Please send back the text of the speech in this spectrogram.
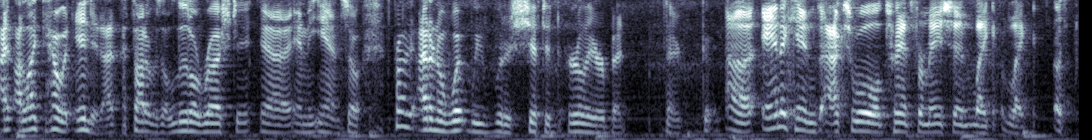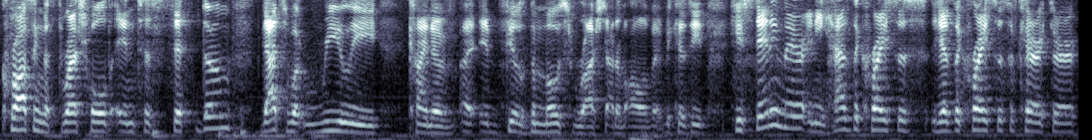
I, I liked how it ended. I, I thought it was a little rushed uh, in the end. So probably I don't know what we would have shifted earlier, but there. Go. uh, Anakin's actual transformation, like like uh, crossing the threshold into Sithdom, that's what really kind of uh, it feels the most rushed out of all of it because he's he's standing there and he has the crisis. He has the crisis of character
